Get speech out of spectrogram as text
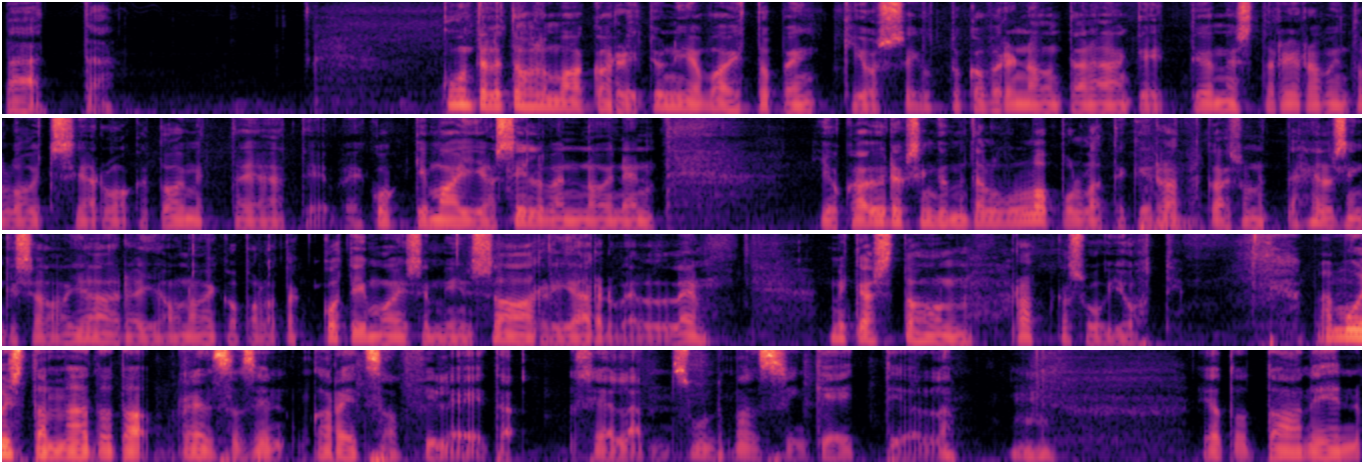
päättää. Kuuntelet ohjelmaa Kari Tyni ja Vaihtopenkki, jossa juttukaverina on tänään keittiömestari, ravintoloitsija, ruokatoimittaja ja TV-kokki Maija Silvennoinen, joka 90-luvun lopulla teki ratkaisun, että Helsinki saa jäädä ja on aika palata kotimaisemiin Saarijärvelle. Mikäs tuohon ratkaisuun johti? Mä muistan, mä tota, rensasin karitsafileitä siellä Sundmansin keittiöllä. Mm-hmm. Ja tota, niin,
